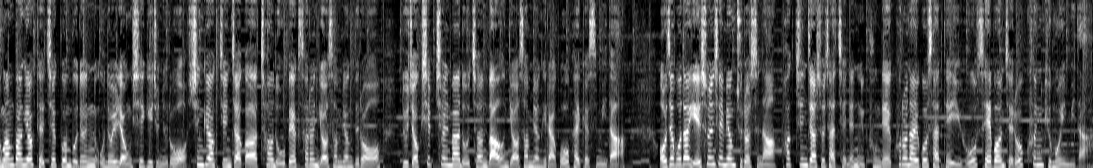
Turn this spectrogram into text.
중앙방역대책본부는 오늘 0시 기준으로 신규 확진자가 1,536명 늘어 누적 17만 5,046명이라고 밝혔습니다. 어제보다 63명 줄었으나 확진자 수 자체는 국내 코로나19 사태 이후 세 번째로 큰 규모입니다.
